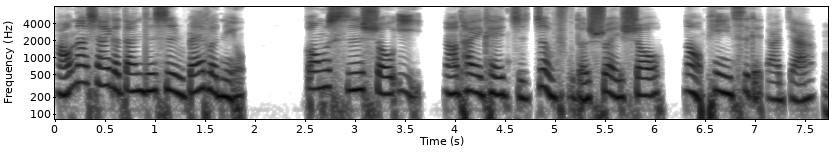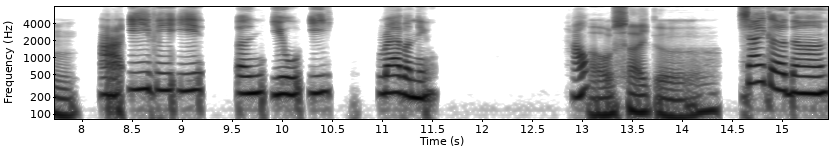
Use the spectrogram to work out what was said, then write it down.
好，那下一个单词是 revenue，公司收益，然后它也可以指政府的税收。那我拼一次给大家，嗯，R E V E N U E，revenue。好，好，下一个，下一个呢？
